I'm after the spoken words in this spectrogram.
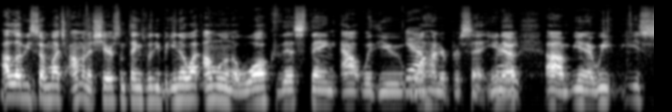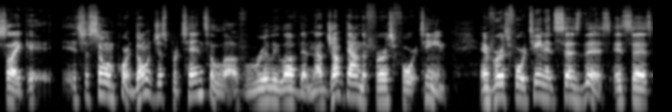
I love you so much, I'm going to share some things with you, but you know what? I'm willing to walk this thing out with you Yeah. 100%. You know, um, you know, we, it's like, it, it's just so important. Don't just pretend to love, really love them. Now, jump down to verse 14. In verse 14, it says this it says,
